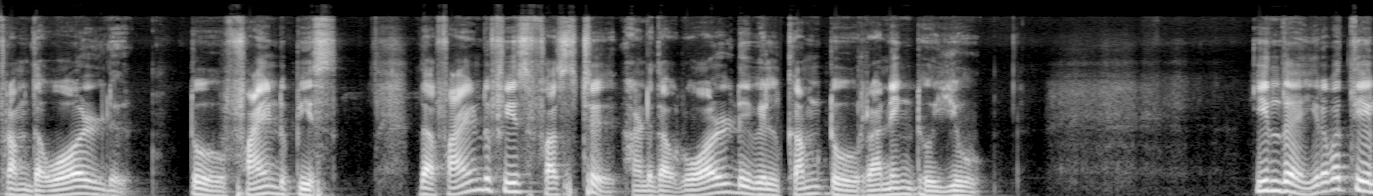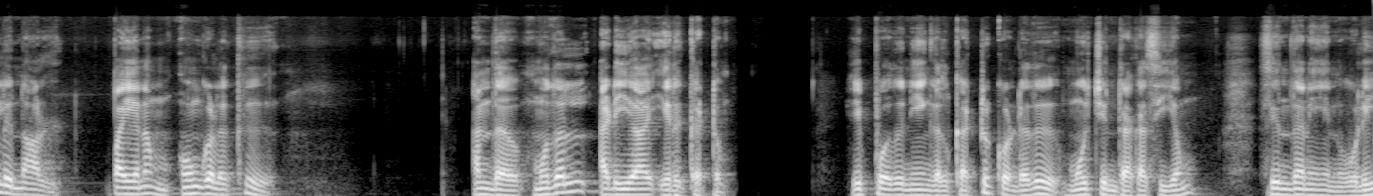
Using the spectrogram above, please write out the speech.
from the world to find peace the find peace first and the world will come to running to you இந்த இருபத்தேழு நாள் பயணம் உங்களுக்கு அந்த முதல் அடியாக இருக்கட்டும். இப்போது நீங்கள் கற்றுக்கொண்டது மூச்சின் ரகசியம். சிந்தனையின் ஒளி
